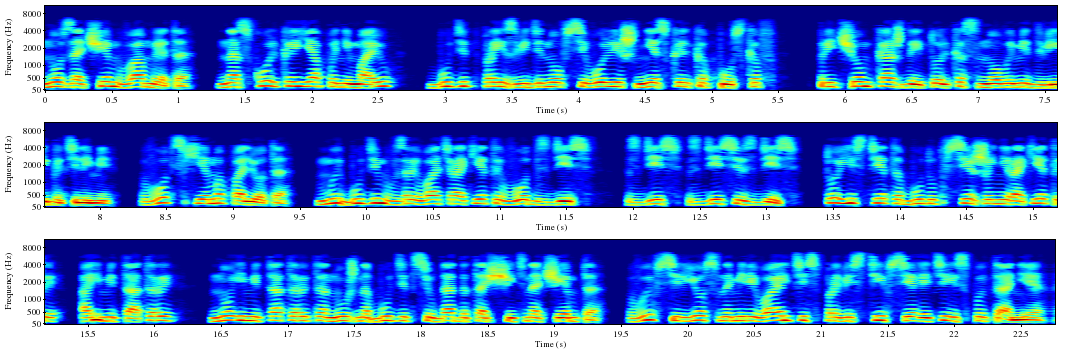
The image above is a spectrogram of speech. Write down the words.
но зачем вам это? Насколько я понимаю, будет произведено всего лишь несколько пусков, причем каждый только с новыми двигателями. Вот схема полета. Мы будем взрывать ракеты вот здесь, здесь, здесь и здесь. То есть это будут все же не ракеты, а имитаторы, но имитаторы-то нужно будет сюда дотащить на чем-то. Вы всерьез намереваетесь провести все эти испытания?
